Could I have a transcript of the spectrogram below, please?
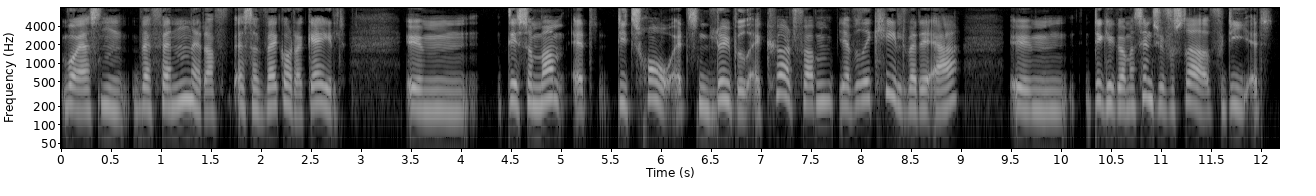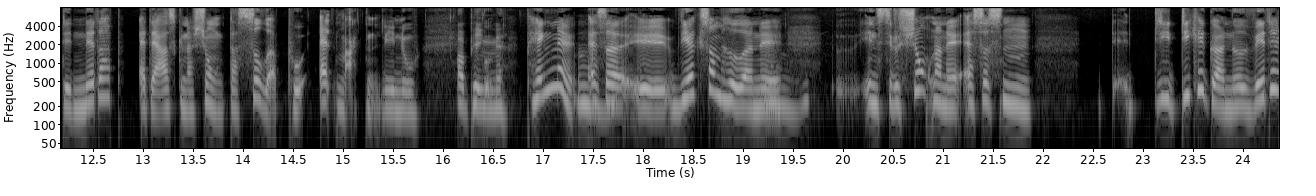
Hvor jeg er sådan, hvad fanden er der, altså hvad går der galt? Øhm, det er som om, at de tror, at sådan løbet er kørt for dem. Jeg ved ikke helt, hvad det er. Øhm, det kan gøre mig sindssygt frustreret, fordi at det netop er deres generation, der sidder på alt magten lige nu. Og pengene. Pengene, mm-hmm. altså øh, virksomhederne, mm-hmm. institutionerne, altså sådan, de, de kan gøre noget ved det.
